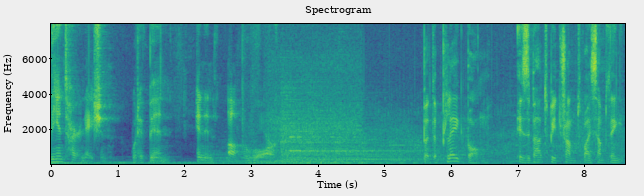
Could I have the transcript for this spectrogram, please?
the entire nation would have been in an uproar. But the plague bomb is about to be trumped by something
